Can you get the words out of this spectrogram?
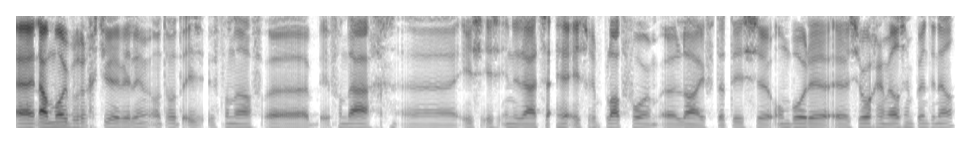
Nou, mooi bruggetje Willem. Want, want is, vanaf vandaag is, is inderdaad is er een platform live. Dat is onboorden zorg en welzijn.nl.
